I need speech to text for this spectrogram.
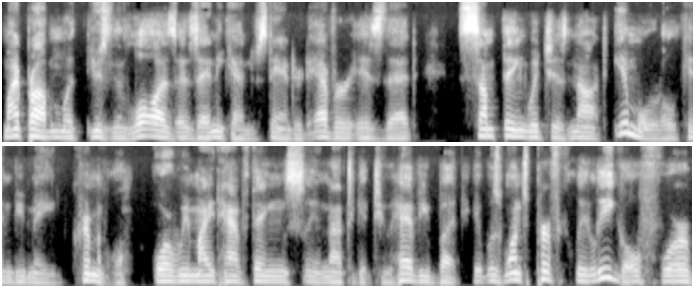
My problem with using the law as, as any kind of standard ever is that something which is not immortal can be made criminal. Or we might have things, not to get too heavy, but it was once perfectly legal for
